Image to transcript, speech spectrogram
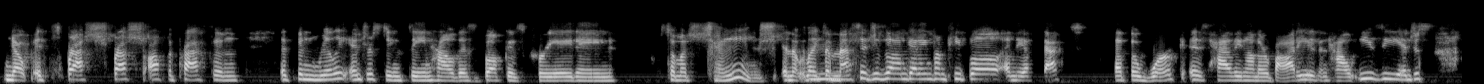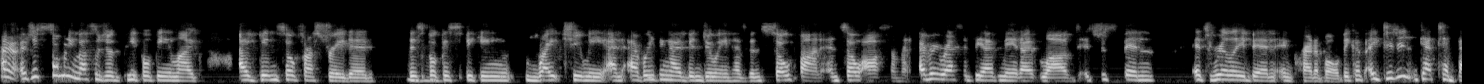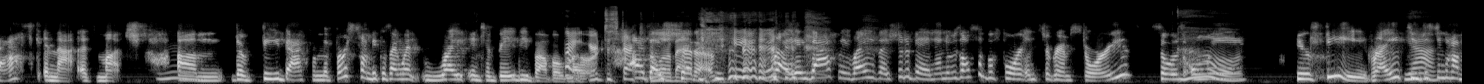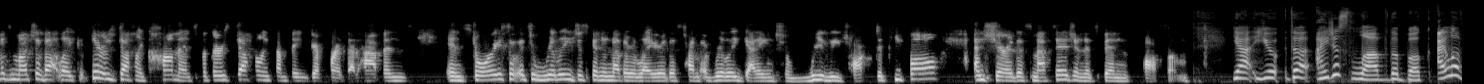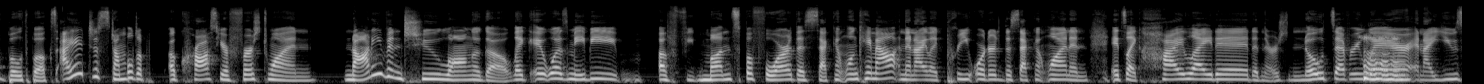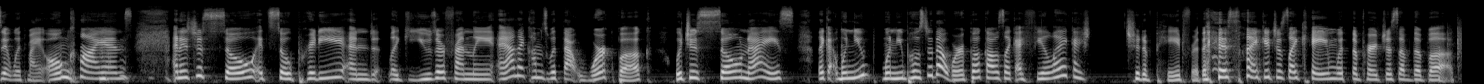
Nope, it's fresh, fresh off the press, and it's been really interesting seeing how this book is creating so much change and the, like the Mm. messages that I'm getting from people and the effect that the work is having on their bodies and how easy and just I don't know, just so many messages of people being like, I've been so frustrated. This Mhm. book is speaking right to me, and everything I've been doing has been so fun and so awesome. And every recipe I've made, I've loved. It's just been, it's really been incredible because I didn't get to bask in that as much Mm. um, the feedback from the first time because I went right into baby bubble Right, mode. you're distracted As a I little should bit. have. right, exactly, right as I should have been. And it was also before Instagram stories. So it was Oh. only your feed, right? So Yeah. you just didn't have as much of that. Like there's definitely comments, but there's definitely something different that happens in stories. So it's really just been another layer this time of really getting to really talk to people and share this message. And it's been awesome. Yeah, you the I just love the book. I love both books. I had just stumbled up across your first one not even too long ago. Like it was maybe a few months before the second one came out and then I like pre-ordered the second one and it's like highlighted and there's notes everywhere and I use it with my own clients and it's just so it's so pretty and like user friendly and it comes with that workbook which is so nice. Like when you when you posted that workbook I was like I feel like I sh- should have paid for this. like it just like came with the purchase of the book.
